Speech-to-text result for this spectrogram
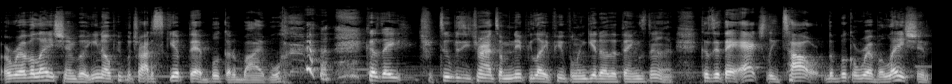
of revelation. But you know people try to skip that book of the bible because they tr- too busy trying to manipulate people and get other things done. Because if they actually taught the book of revelation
